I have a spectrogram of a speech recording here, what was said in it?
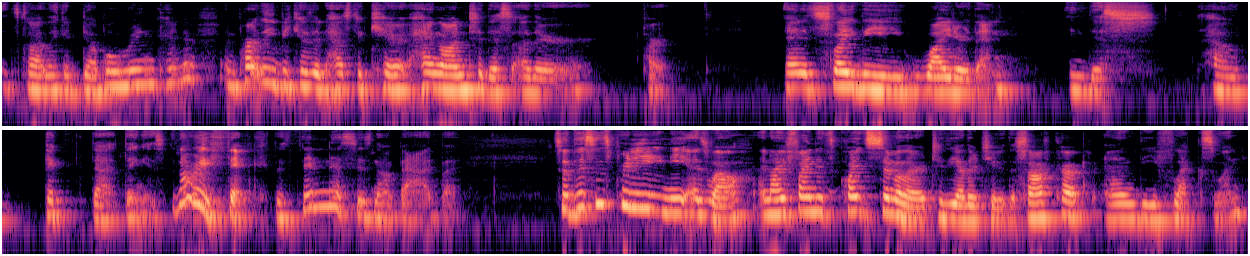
It's got like a double ring kind of, and partly because it has to care, hang on to this other part. And it's slightly wider than in this, how thick that thing is. It's not really thick. The thinness is not bad, but so this is pretty neat as well, and I find it's quite similar to the other two, the soft cup and the flex one,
